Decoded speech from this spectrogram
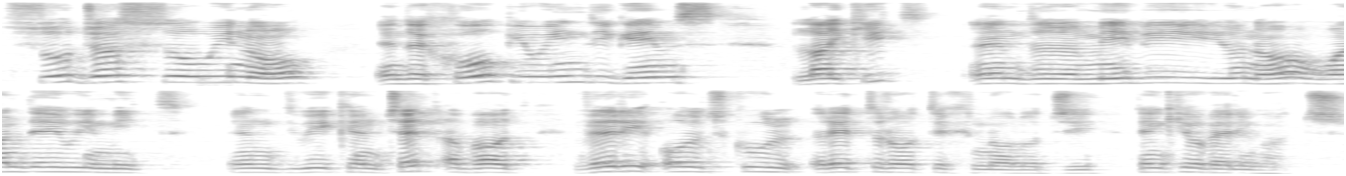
So just so we know. And I hope you indie games like it. And uh, maybe, you know, one day we meet and we can chat about very old school retro technology. Thank you very much.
